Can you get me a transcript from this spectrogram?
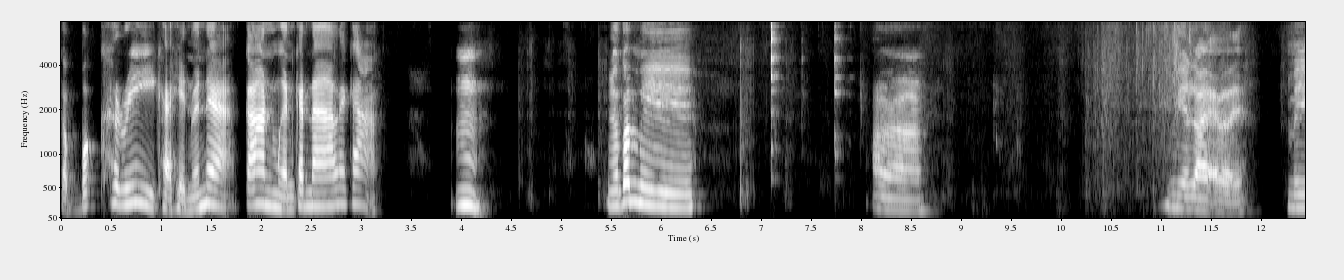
กับบล็อกเคอรี่ค่ะ เห็นไหมเนี่ย ก้านเหมือนกันนะเลยค่ะ อืม แล้วก็มีเอ่อมีอะไรเอ่ย มี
